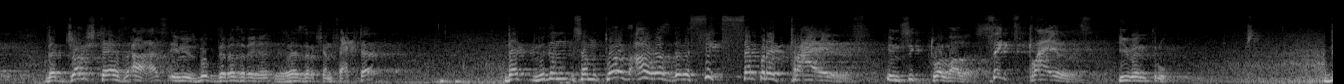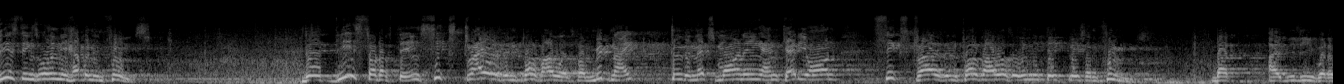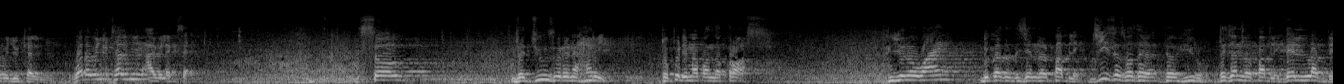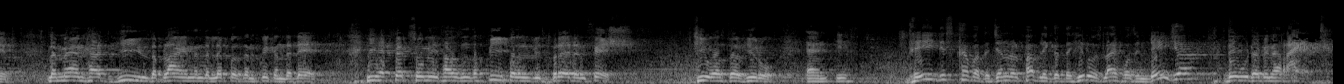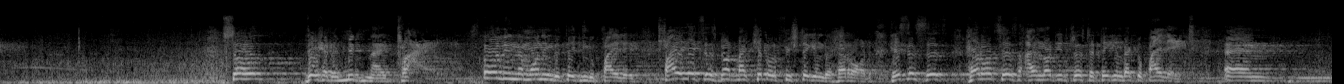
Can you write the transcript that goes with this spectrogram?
that Josh tells us in his book, The Resurrection, Factor, that within some 12 hours there were six separate trials in six, 12 hours. Six trials he went through. These things only happen in films. The, these sort of things, six trials in 12 hours from midnight till the next morning and carry on, six trials in 12 hours only take place on films. But I believe whatever you tell me. Whatever you tell me, I will accept. So the Jews were in a hurry to put him up on the cross. You know why? Because of the general public. Jesus was the, the hero, the general public. They loved him. The man had healed the blind and the lepers and quickened the dead. He had fed so many thousands of people with bread and fish. He was the hero. And if they discovered, the general public, that the hero's life was in danger, there would have been a riot. So they had a midnight trial. Early in the morning they take him to Pilate. Pilate says, not my kettle fish, take him to Herod. Herod says, Herod says, I'm not interested, take him back to Pilate. And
